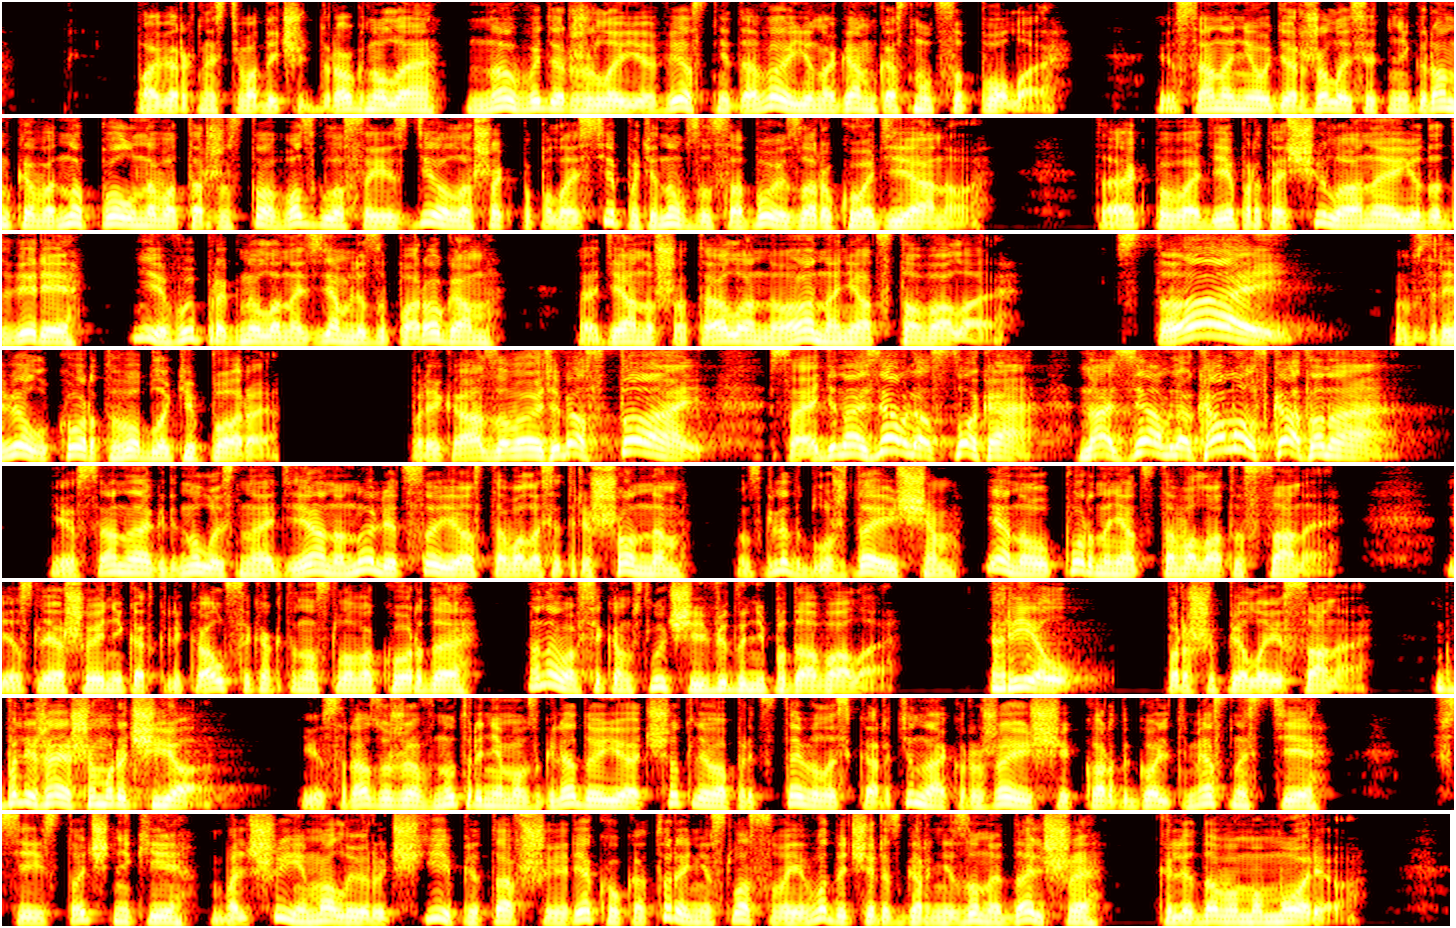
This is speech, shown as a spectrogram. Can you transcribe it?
Поверхность воды чуть дрогнула, но выдержала ее вес, не давая ее ногам коснуться пола. Исана не удержалась от негромкого, но полного торжества возгласа и сделала шаг по полосе, потянув за собой за руку Адиану. Так по воде протащила она ее до двери и выпрыгнула на землю за порогом. Адиану шатала, но она не отставала. «Стой!» — взревел Корт в облаке пара. «Приказываю тебе, стой! Сойди на землю, сука! На землю, кому сказано!» Исана оглянулась на Диану, но лицо её оставалось отрешённым, взгляд блуждающим, и она упорно не отставала от Исаны. Если ошейник откликался как-то на слова Корда, она во всяком случае вида не подавала. «Рил!» – прошипела Исана. «К ближайшему ручью!» и сразу же внутреннему взгляду её отчетливо представилась картина окружающей Кортгольд местности, все источники, большие и малые ручьи, питавшие реку, которая несла свои воды через гарнизоны дальше, к Ледовому морю.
